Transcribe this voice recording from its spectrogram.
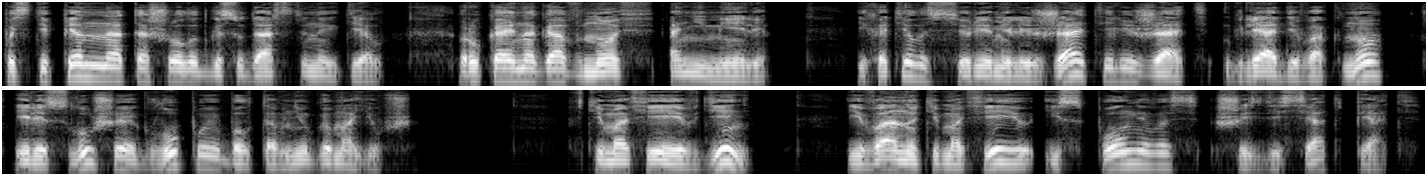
постепенно отошел от государственных дел. Рука и нога вновь онемели, и хотелось все время лежать и лежать, глядя в окно или слушая глупую болтовню Гамаюши. В Тимофеев день Ивану Тимофею исполнилось шестьдесят пять.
